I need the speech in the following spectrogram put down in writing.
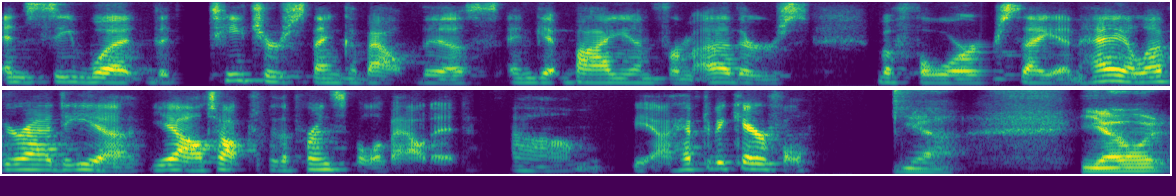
and see what the teachers think about this and get buy in from others before saying, hey, I love your idea. Yeah, I'll talk to the principal about it. Um, yeah, I have to be careful. Yeah. You know,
